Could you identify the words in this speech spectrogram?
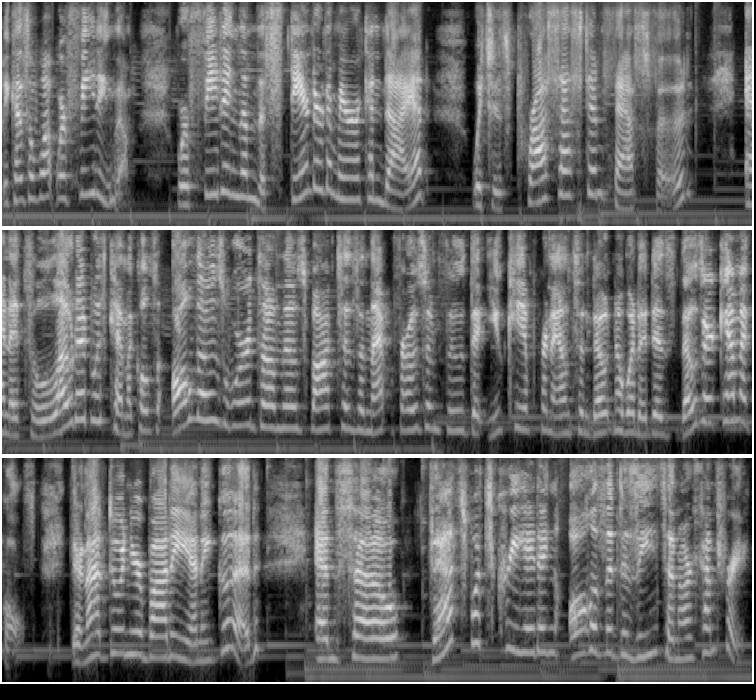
because of what we're feeding them. We're feeding them the standard American diet, which is processed and fast food, and it's loaded with chemicals. All those words on those boxes and that frozen food that you can't pronounce and don't know what it is, those are chemicals. They're not doing your body any good. And so that's what's creating all of the disease in our country.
